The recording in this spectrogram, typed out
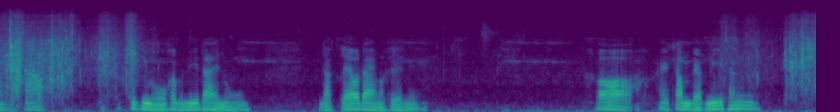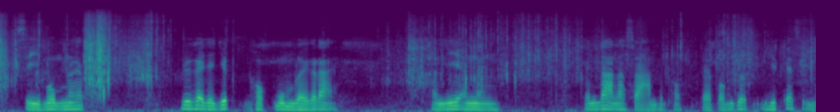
หาข้าวจิ้งหนูครับวันนี้ได้หนู ดักแล้วได้เมื่อคืนนี้ ก็ให้ทำแบบนี้ทั้งสี่มุมนะครับ หรือใครจะยึดหกมุมเลยก็ได้ อันนี้อันหนึงเป็นด้านละสามเป็นหกแต่ผมยึดยึดแค่สี่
